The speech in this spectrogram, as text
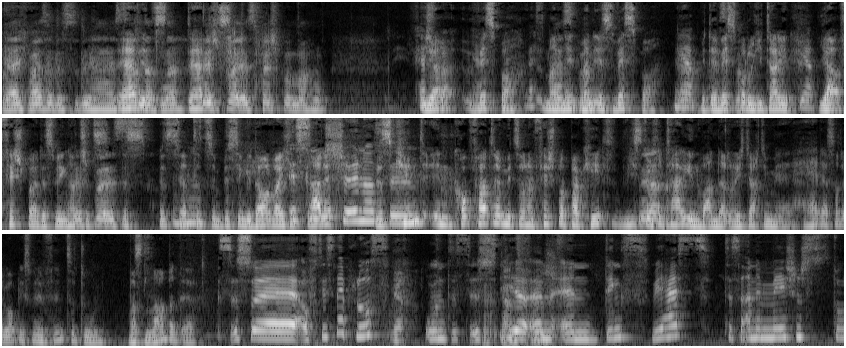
Ja, ich weiß ja, das der heißt Der hat anders, jetzt- ne? der hat Feschbar ist Feschbar machen. Ja, Vespa. Vespa. Vespa. Man, nennt, Vespa. man ist Vespa. Ja. Mit der Vespa durch Italien. Ja. Ja, Vespa. Deswegen hat es Vespa jetzt, ist- das, das hat jetzt ein bisschen gedauert, weil ich Ist jetzt gerade das Film. Kind im Kopf hatte mit so einem Vespa-Paket, wie es Ja. durch Italien wandert. Und ich dachte mir, hä, das hat überhaupt nichts mit dem Film zu tun. Was labert er? Es ist äh, auf Disney Plus Ja. und es ist, ist hier ein, frisch. ein Dings, wie heißt das Animation Studio?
